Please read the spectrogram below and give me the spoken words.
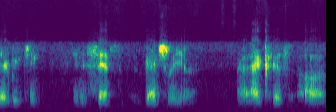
that, we can, in a sense, eventually uh, uh, access uh,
